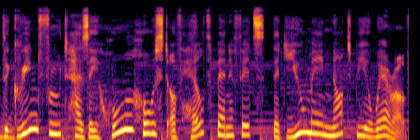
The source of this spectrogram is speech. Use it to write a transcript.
The green fruit has a whole host of health benefits that you may not be aware of.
